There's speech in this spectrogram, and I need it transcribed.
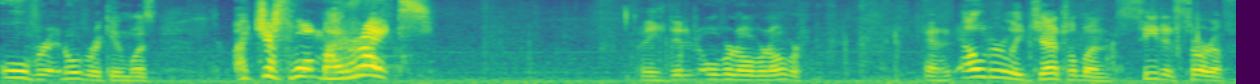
over and over again was, I just want my rights! And he did it over and over and over. And an elderly gentleman seated sort of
